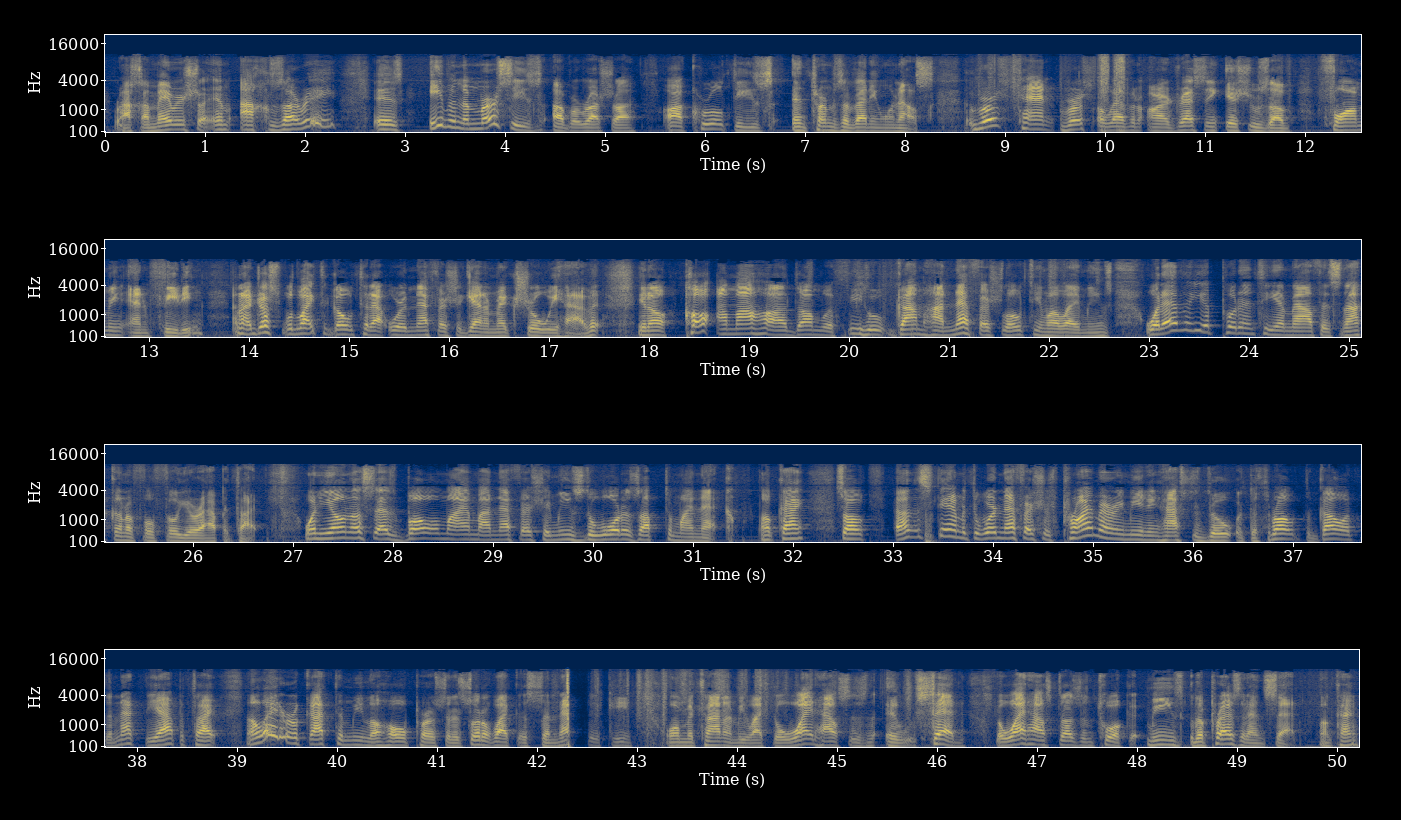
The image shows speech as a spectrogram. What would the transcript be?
Rachamei Achzari is even the mercies of a rasha are cruelties in terms of anyone else. Verse 10, verse 11 are addressing issues of farming and feeding. And I just would like to go to that word nefesh again and make sure we have it. You know, kol amaha adam lefihu gam ha-nefesh lo timale means whatever you put into your mouth, it's not going to fulfill your appetite. When Yonah says, bo my nefesh, it means the water's up to my neck. Okay? So understand that the word nefesh's primary meaning has to do with the throat, the gullet, the neck, the appetite. And later it got to mean the whole person. It's sort of like a synecdoche or metonymy, like the White House is, said. The White House doesn't talk. It means the president said. Okay?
